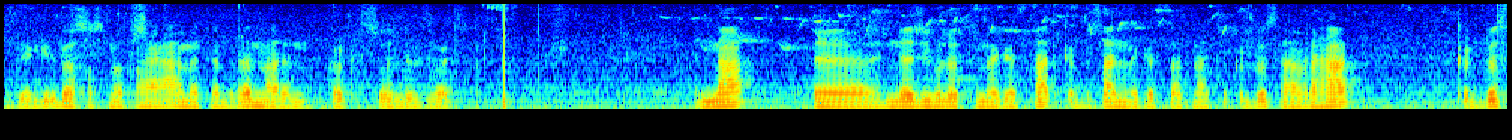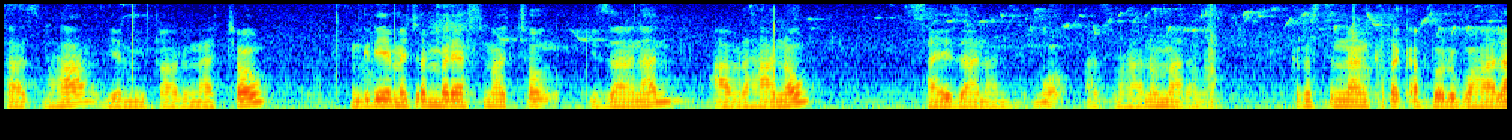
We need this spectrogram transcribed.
ጊዜ እንግዲህ በ320 ዓመተ ምህረት ማለት ነው ከክርስቶስ ልደት በፊት እና እነዚህ ሁለቱ ነገስታት ቅዱሳን ነገስታት ናቸው። ቅዱስ አብርሃ፣ ቅዱስ አጽብሃ የሚባሉ ናቸው። እንግዲህ የመጀመሪያ ስማቸው ኢዛናን አብርሃ ነው። ሳይዛናን ደግሞ አጽብሃ ነው ማለት ነው። ክርስትናን ከተቀበሉ በኋላ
